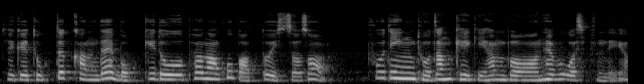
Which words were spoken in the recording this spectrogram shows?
되게 독특한데 먹기도 편하고 맛도 있어서 푸딩 도장 깨기 한번 해보고 싶은데요.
